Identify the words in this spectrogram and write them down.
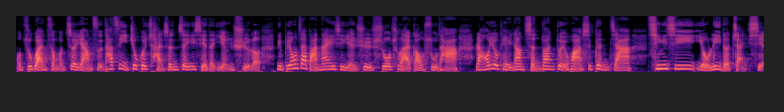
哦，主管怎么这样子，他自己就会产生这一些的延续了，你不用再把那一些延续说出来告诉他，然后又可以让整段对对话是更加清晰有力的展现。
